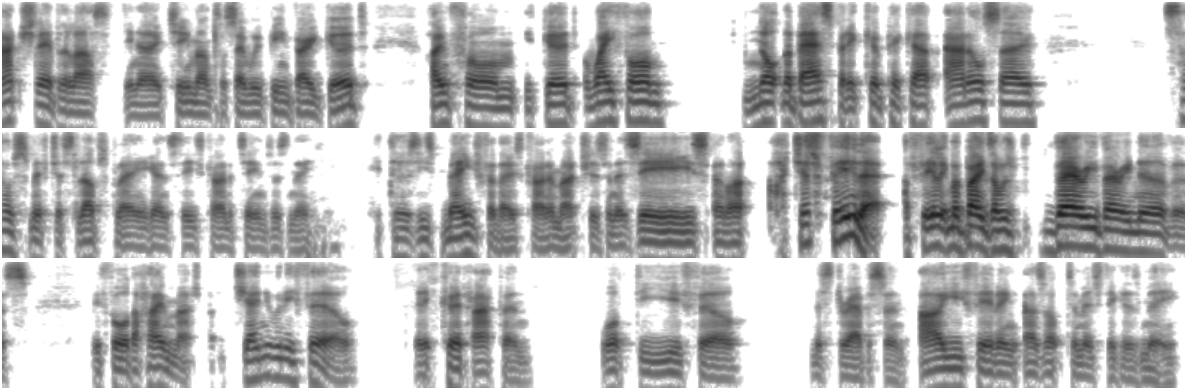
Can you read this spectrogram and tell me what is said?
actually over the last you know two months or so, we've been very good. Home form is good. Away form, not the best, but it could pick up. And also, Sam Smith just loves playing against these kind of teams, doesn't he? He does. He's made for those kind of matches. And Azeez. and I, I just feel it. I feel it in my bones. I was very, very nervous before the home match, but genuinely feel that it could happen. What do you feel, Mr. Everson? Are you feeling as optimistic as me?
